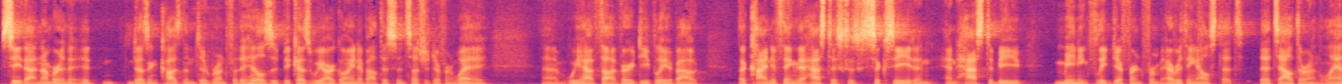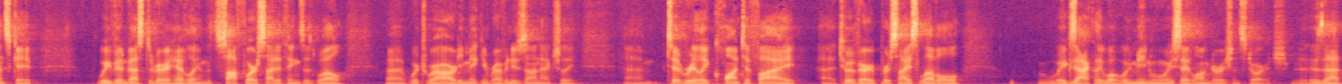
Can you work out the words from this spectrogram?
see that number and it doesn't cause them to run for the hills is because we are going about this in such a different way. Uh, we have thought very deeply about the kind of thing that has to su- succeed and, and has to be meaningfully different from everything else that's, that's out there on the landscape. We've invested very heavily in the software side of things as well, uh, which we're already making revenues on actually, um, to really quantify uh, to a very precise level exactly what we mean when we say long duration storage. Is that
